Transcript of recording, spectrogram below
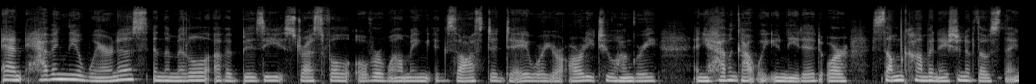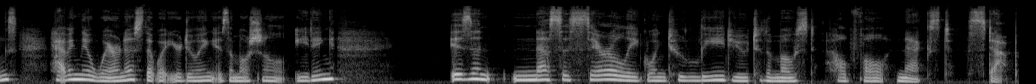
And having the awareness in the middle of a busy, stressful, overwhelming, exhausted day where you're already too hungry and you haven't got what you needed, or some combination of those things, having the awareness that what you're doing is emotional eating isn't necessarily going to lead you to the most helpful next step.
